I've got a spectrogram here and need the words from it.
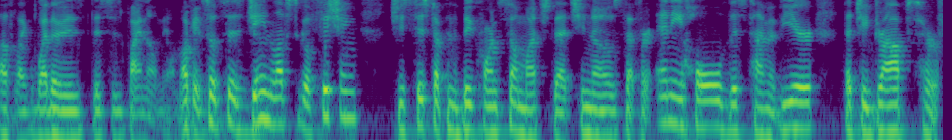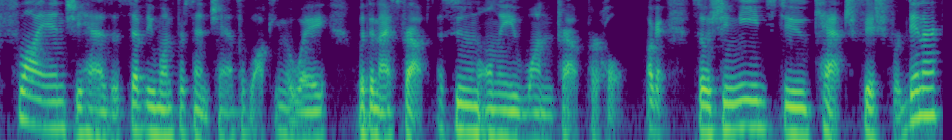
of like whether is this is binomial. Okay, so it says Jane loves to go fishing. She's fished up in the bighorn so much that she knows that for any hole this time of year that she drops her fly in, she has a 71% chance of walking away with a nice trout. Assume only one trout per hole. Okay, so she needs to catch fish for dinner,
